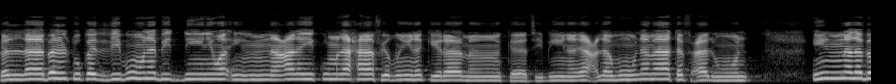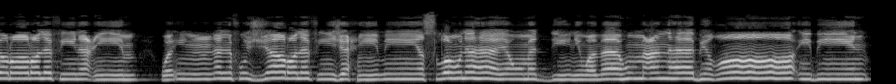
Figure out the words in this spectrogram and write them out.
كلا بل تكذبون بالدين وإن عليكم لحافظين كراما كاتبين يعلمون ما تفعلون إن لبرار لفي نعيم وإن الفجار لفي جحيم يصلونها يوم الدين وما هم عنها بغائبين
